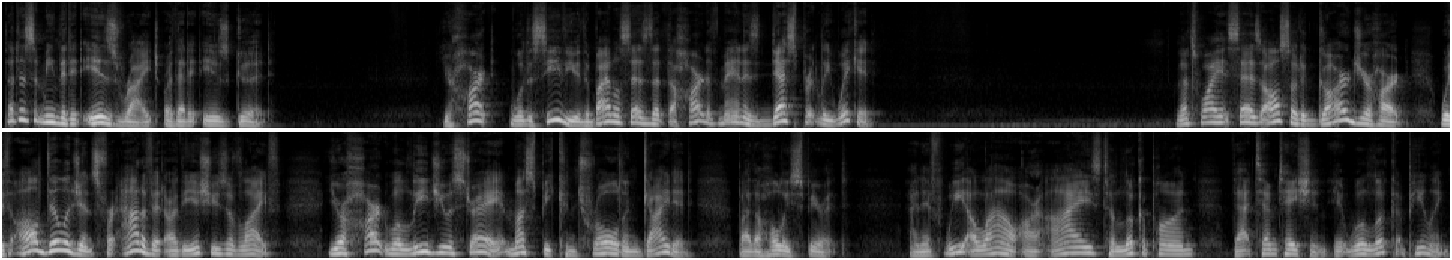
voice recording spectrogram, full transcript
That doesn't mean that it is right or that it is good. Your heart will deceive you. The Bible says that the heart of man is desperately wicked. That's why it says also to guard your heart with all diligence, for out of it are the issues of life. Your heart will lead you astray. It must be controlled and guided by the Holy Spirit. And if we allow our eyes to look upon that temptation, it will look appealing.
